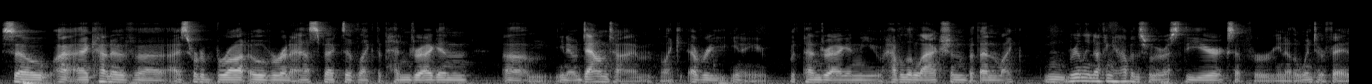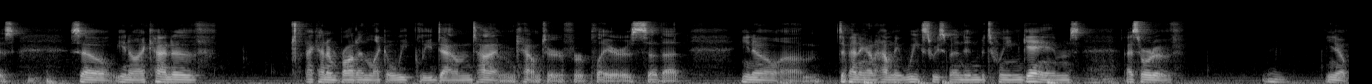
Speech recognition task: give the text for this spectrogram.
So I, I kind of uh, I sort of brought over an aspect of like the Pendragon. Um, you know, downtime. Like every, you know, you, with Pendragon, you have a little action, but then like really nothing happens for the rest of the year except for you know the winter phase. So you know, I kind of, I kind of brought in like a weekly downtime counter for players so that, you know, um, depending on how many weeks we spend in between games, I sort of you know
